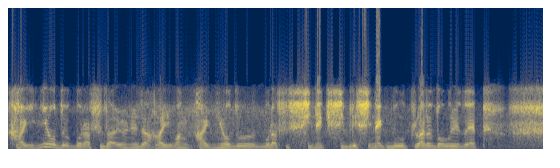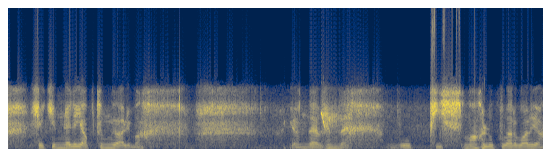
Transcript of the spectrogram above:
Kaynıyordu burası da önü de hayvan kaynıyordu. Burası sinek, sivrisinek bulutları doluydu hep. Çekimleri yaptım galiba. Gönderdim de. Bu pis mahluklar var ya.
